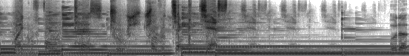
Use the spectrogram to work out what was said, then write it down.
Microphone test, Trevor, take a test. What up?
